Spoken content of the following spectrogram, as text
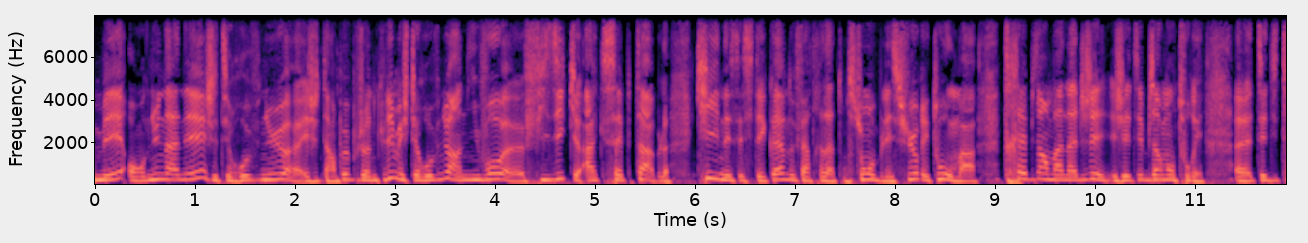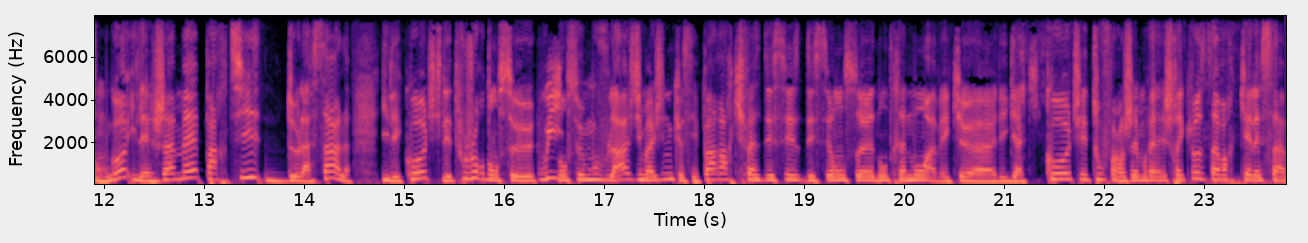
Mais en une année, j'étais revenue euh, et j'étais un peu plus jeune que lui, mais j'étais revenue à un niveau euh, physique acceptable qui nécessitait quand même de faire très attention aux blessures et tout. On m'a très bien managé j'ai été bien entourée. Euh, Teddy Tongo, il est jamais parti de la salle. Il est coach, il est toujours dans ce Oui. dans ce move-là. J'imagine que c'est pas rare qu'il fasse des, sé- des séances euh, d'entraînement avec euh, les gars qui coachent et tout. Enfin, j'aimerais, je serais curieuse de savoir quelle est sa,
